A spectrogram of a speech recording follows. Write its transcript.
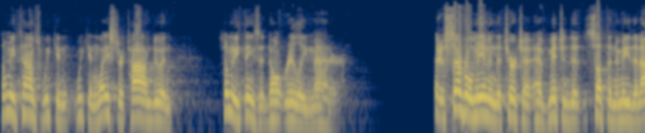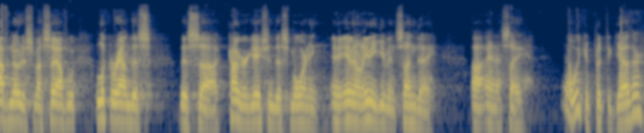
So many times we can, we can waste our time doing so many things that don't really matter. Several men in the church have mentioned something to me that I've noticed myself. Look around this, this uh, congregation this morning and, and, on any given Sunday, uh, and I say, you know, we could put together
